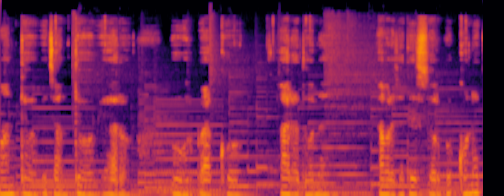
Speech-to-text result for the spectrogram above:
মানতে হবে, জানতে হবে। আরও প্রভুর বাক্য আরাধনায় আমরা যাতে সর্বক্ষণের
